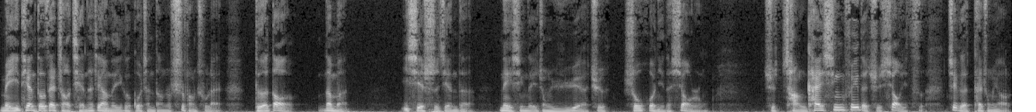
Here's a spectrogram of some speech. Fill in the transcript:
每一天都在找钱的这样的一个过程当中释放出来，得到。那么，一些时间的内心的一种愉悦，去收获你的笑容，去敞开心扉的去笑一次，这个太重要了。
